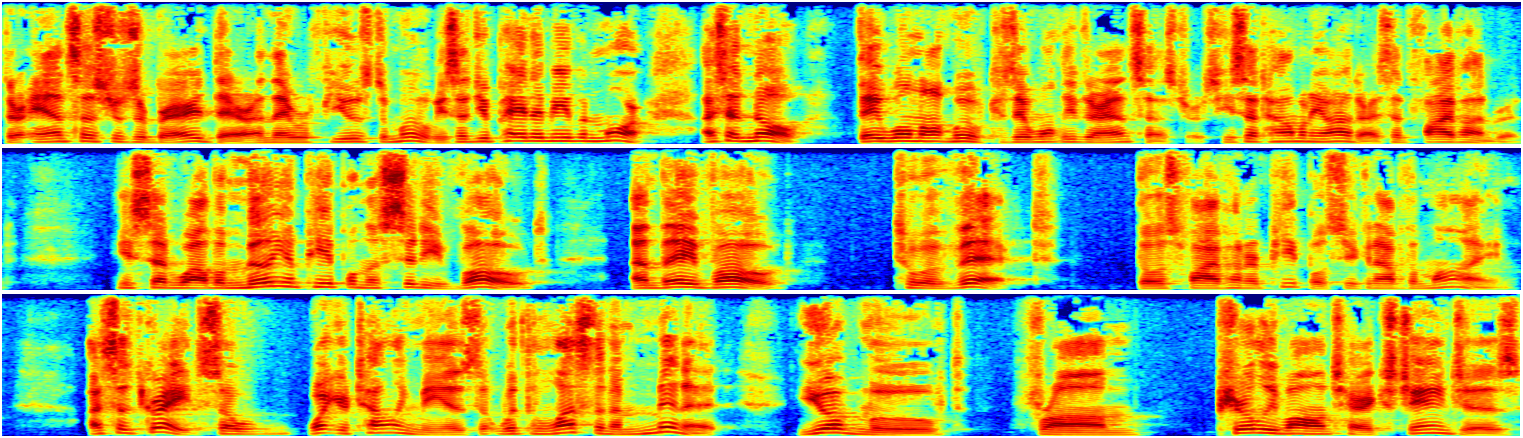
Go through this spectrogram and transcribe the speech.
Their ancestors are buried there and they refuse to move. He said, You pay them even more. I said, No, they will not move because they won't leave their ancestors. He said, How many are there? I said, 500. He said, Well, the million people in the city vote and they vote to evict those 500 people so you can have the mine. I said, Great. So what you're telling me is that within less than a minute, you have moved from purely voluntary exchanges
